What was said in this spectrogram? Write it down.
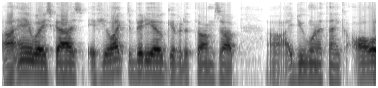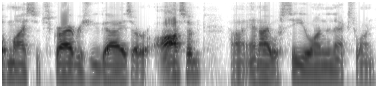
uh, anyways, guys, if you liked the video, give it a thumbs up. Uh, I do want to thank all of my subscribers. You guys are awesome, uh, and I will see you on the next one.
